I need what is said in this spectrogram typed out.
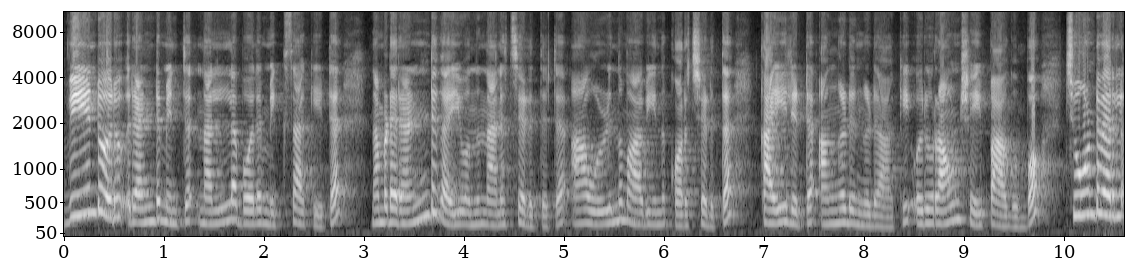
വീണ്ടും ഒരു രണ്ട് മിനിറ്റ് നല്ലപോലെ മിക്സ് ആക്കിയിട്ട് നമ്മുടെ രണ്ട് കൈ ഒന്ന് നനച്ചെടുത്തിട്ട് ആ ഉഴുന്ന് മാവിയിൽ നിന്ന് കുറച്ചെടുത്ത് കയ്യിലിട്ട് അങ്ങട് ഇങ്ങോട്ട് ആക്കി ഒരു റൗണ്ട് ഷേപ്പ് ആകുമ്പോൾ ചൂണ്ടുവരൽ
